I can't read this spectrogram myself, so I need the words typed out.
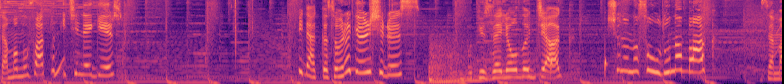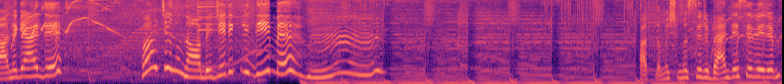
Tamam ufaklık içine gir. Bir dakika sonra görüşürüz. Bu güzel olacak. Şunun nasıl olduğuna bak. Zamanı geldi. Vay canına becerikli değil mi? Hmm. Patlamış mısırı ben de severim.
